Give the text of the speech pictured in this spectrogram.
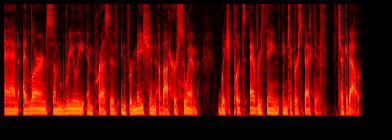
and I learned some really impressive information about her swim, which puts everything into perspective. Check it out.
